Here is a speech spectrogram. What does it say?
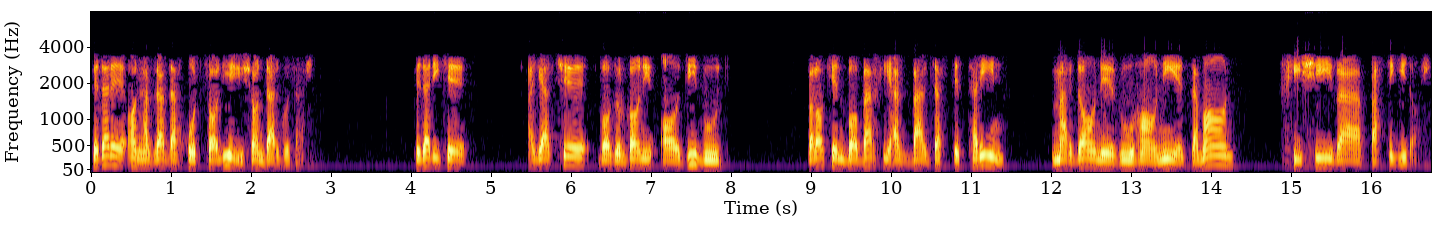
پدر آن حضرت در خودسالی ایشان درگذشت. پدری که اگرچه بازرگانی عادی بود ولیکن با برخی از برجسته ترین مردان روحانی زمان خیشی و بستگی داشت.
